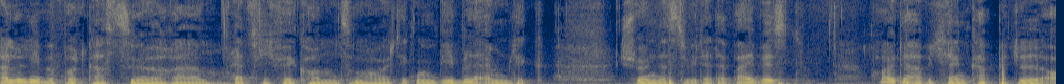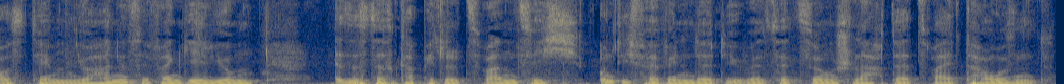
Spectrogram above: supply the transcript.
Hallo liebe Podcast-Zuhörer, herzlich willkommen zum heutigen Bibeleinblick. Schön, dass du wieder dabei bist. Heute habe ich ein Kapitel aus dem Johannesevangelium. Es ist das Kapitel 20 und ich verwende die Übersetzung Schlachter 2000.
